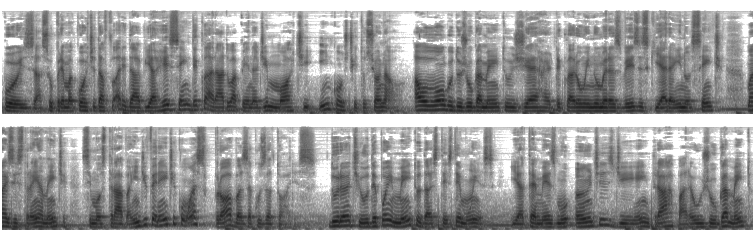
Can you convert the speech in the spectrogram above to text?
pois a Suprema Corte da Flórida havia recém declarado a pena de morte inconstitucional. Ao longo do julgamento, Gerhard declarou inúmeras vezes que era inocente, mas estranhamente se mostrava indiferente com as provas acusatórias. Durante o depoimento das testemunhas, e até mesmo antes de entrar para o julgamento,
